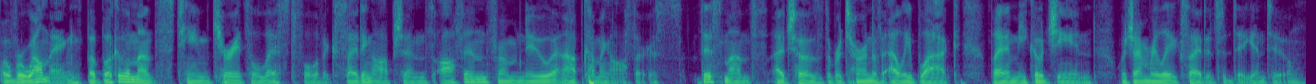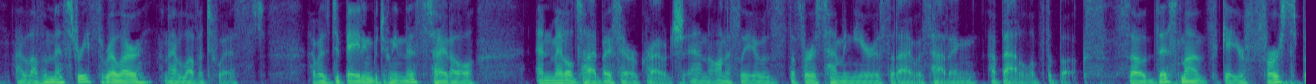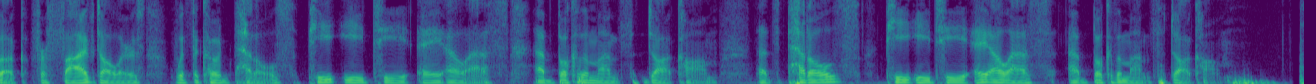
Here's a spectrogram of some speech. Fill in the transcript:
overwhelming, but Book of the Month's team curates a list full of exciting options, often from new and upcoming authors. This month, I chose The Return of Ellie Black by Emiko Jean, which I'm really excited to dig into. I love a mystery thriller and I love a twist. I was debating between this title and Middletide by Sarah Crouch. And honestly, it was the first time in years that I was having a battle of the books. So this month, get your first book for $5 with the code PETALS, P E T A L S, at bookofthemonth.com. That's PETALS, P E T A L S, at bookofthemonth.com.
